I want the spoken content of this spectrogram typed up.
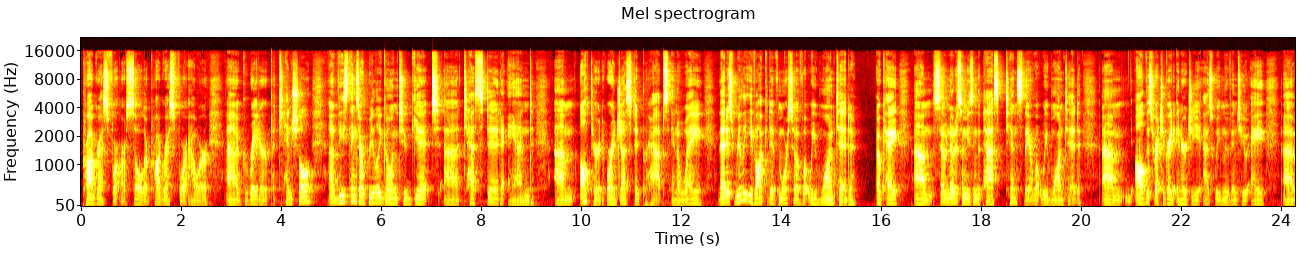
progress for our soul or progress for our uh, greater potential. Uh, these things are really going to get uh, tested and um, altered or adjusted perhaps in a way that is really evocative more so of what we wanted. Okay, um, so notice I'm using the past tense there, what we wanted. Um, all this retrograde energy as we move into a uh,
